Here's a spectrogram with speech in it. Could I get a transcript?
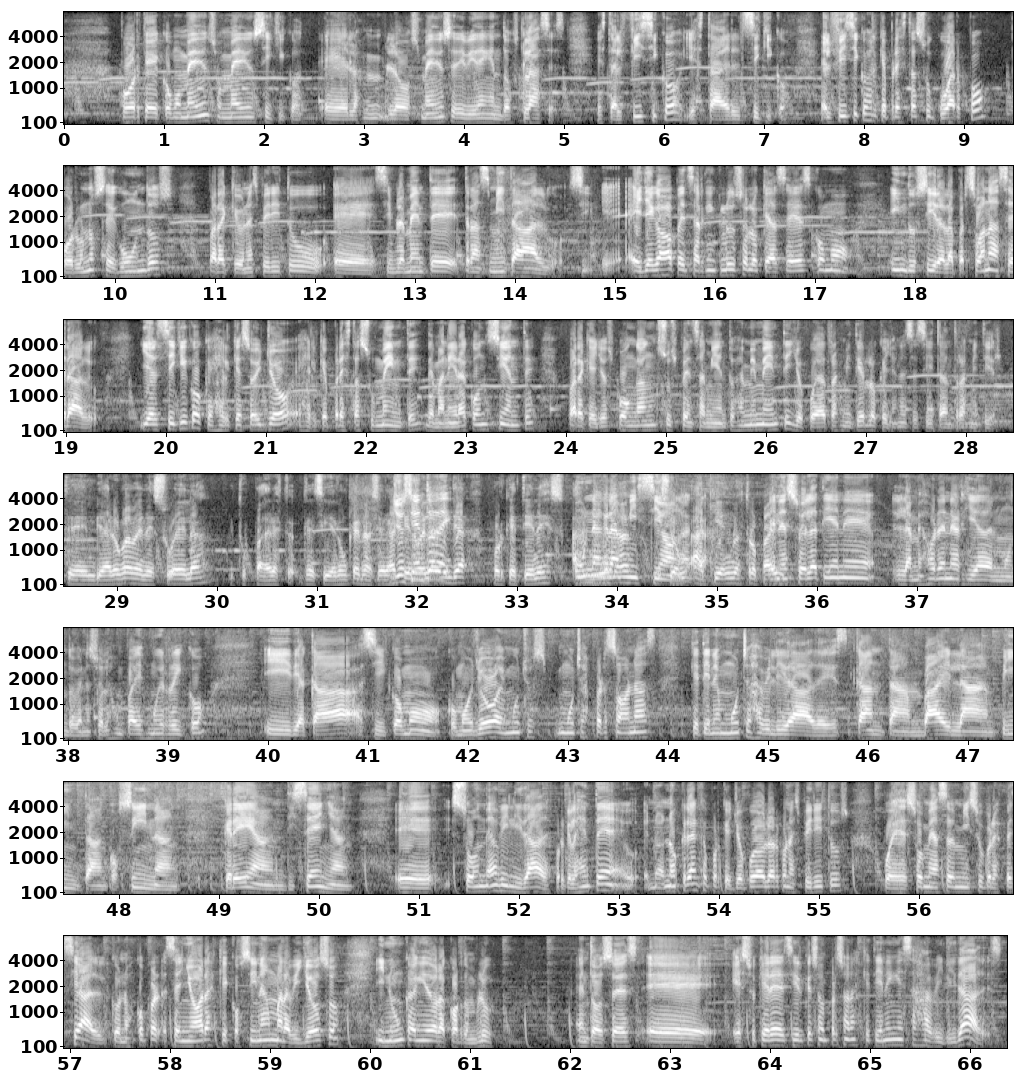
porque como medium son medios psíquicos. Eh, los, los medios se dividen en dos clases. Está el físico y está el psíquico. El físico es el que presta su cuerpo por unos segundos para que un espíritu eh, simplemente transmita algo. Eh, he llegado a pensar que incluso lo que hace es como inducir a la persona a hacer algo. Y el psíquico, que es el que soy yo, es el que presta su mente de manera consciente para que ellos pongan sus pensamientos en mi mente y yo pueda transmitir lo que ellos necesitan transmitir. Te enviaron a Venezuela y tus padres decidieron que nacieras aquí en la India porque tienes una gran misión, aquí en nuestro país. Venezuela tiene la mejor energía del mundo. Venezuela es un país muy rico y de acá, así como, como yo, hay muchos, muchas personas que tienen muchas habilidades, cantan, bailan, pintan, cocinan, crean, diseñan. Eh, son habilidades, porque la gente no, crean que porque yo puedo hablar con espíritus, pues eso me hace a mí súper especial. Conozco señoras que cocinan maravilloso y nunca han ido a la Cordon Bleu. Entonces, eh, eso quiere decir que son personas que tienen esas habilidades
